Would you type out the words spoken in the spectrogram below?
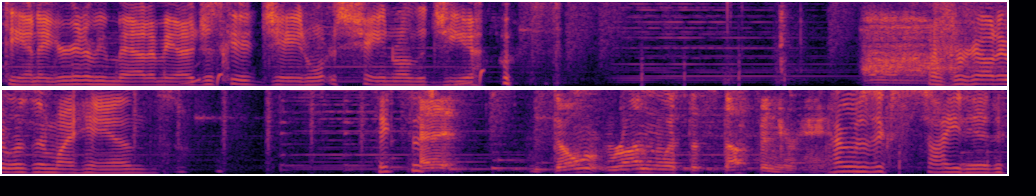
damn it, you're gonna be mad at me. I just gave Jane Shane one of the geodes. I forgot it was in my hands. Take this. Eh, don't run with the stuff in your hand. I was excited.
